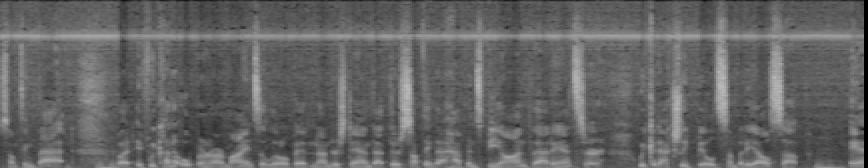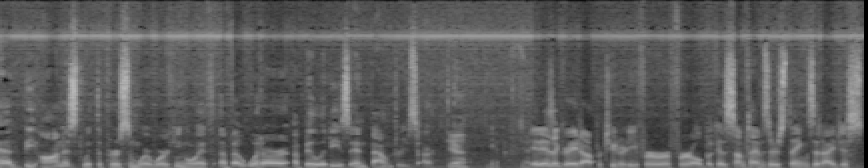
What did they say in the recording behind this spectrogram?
something bad. Mm-hmm. But if we kind of open our minds a little bit and understand that there's something that happens beyond that answer, we could actually build somebody else up mm-hmm. and be honest with the person we're working with about what our abilities and boundaries are. Yeah. It is a great opportunity for a referral because sometimes there's things that I just,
